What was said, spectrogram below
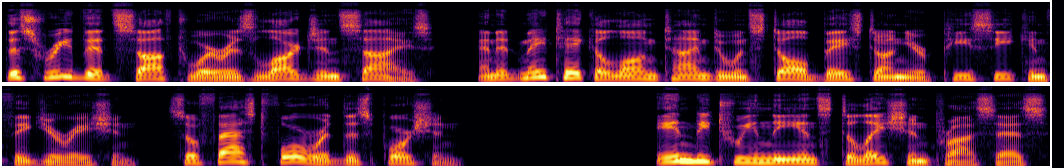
This Revit software is large in size, and it may take a long time to install based on your PC configuration, so fast forward this portion. In between the installation process,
